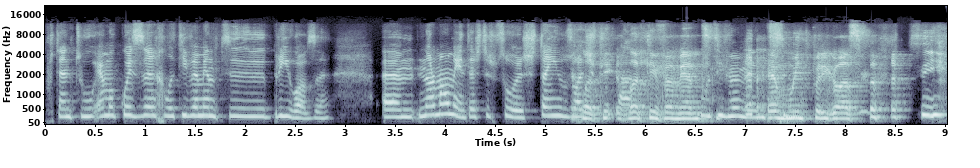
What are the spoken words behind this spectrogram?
portanto é uma coisa relativamente perigosa. Um, normalmente estas pessoas têm os olhos. Relati relativamente. relativamente. É sim. muito perigosa. Sim,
